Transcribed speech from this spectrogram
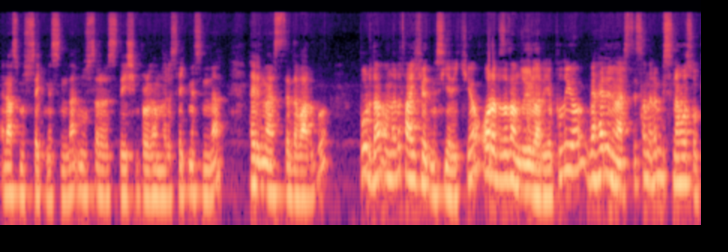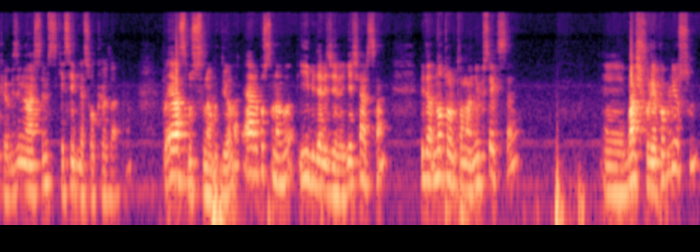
Erasmus sekmesinden, uluslararası değişim programları sekmesinden. Her üniversitede var bu. Buradan onları takip etmesi gerekiyor. Orada zaten duyurular yapılıyor ve her üniversite sanırım bir sınava sokuyor. Bizim üniversitemiz kesinlikle sokuyor zaten. Bu Erasmus sınavı diyorlar. Eğer bu sınavı iyi bir dereceyle geçersen bir de not ortalaman yüksekse e, başvuru yapabiliyorsun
